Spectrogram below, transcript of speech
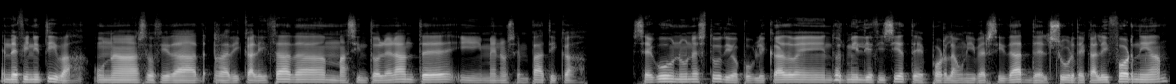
En definitiva, una sociedad radicalizada, más intolerante y menos empática. Según un estudio publicado en 2017 por la Universidad del Sur de California,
